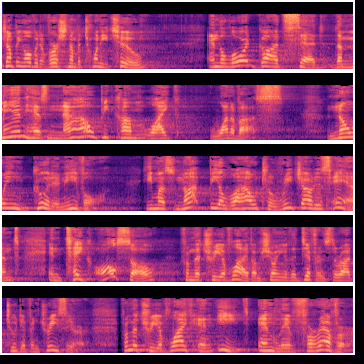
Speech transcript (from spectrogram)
Jumping over to verse number 22, and the Lord God said, The man has now become like one of us, knowing good and evil. He must not be allowed to reach out his hand and take also from the tree of life. I'm showing you the difference. There are two different trees here. From the tree of life and eat and live forever.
